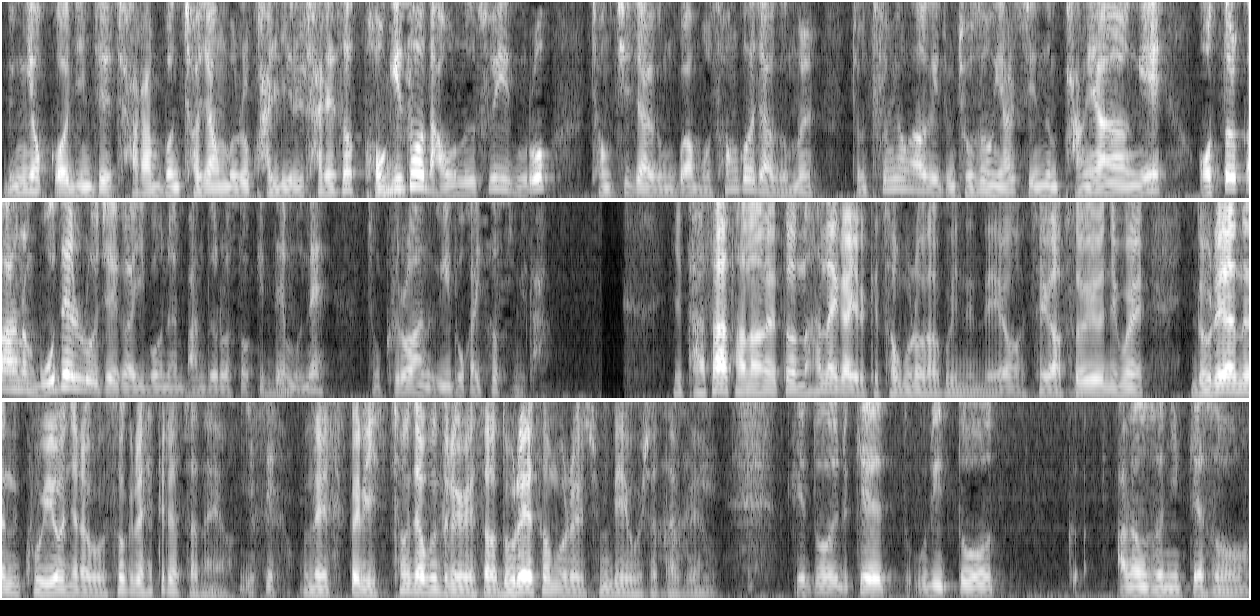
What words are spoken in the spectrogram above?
능력껏 이제 잘 한번 저작물을 관리를 잘해서 거기서 나오는 수익으로 정치 자금과 뭐 선거 자금을 좀 투명하게 좀 조성이 할 수 있는 방향에 어떨까 하는 모델로 제가 이번에 만들었었기 때문에 좀 그러한 의도가 있었습니다. 이 다사다난했던 한 해가 이렇게 저물어 가고 있는데요. 제가 앞서 의원님을 노래하는 구의원이라고 소개를 해드렸잖아요. 예. 오늘 특별히 시청자분들을 위해서 노래 선물을 준비해 오셨다고요. 예. 그래도 이렇게 우리 또그 아나운서님께서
